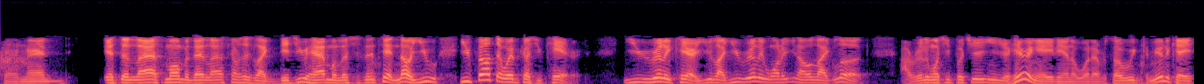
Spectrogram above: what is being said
okay, man, at the last moment, that last conversation, like, did you have malicious intent? No, you you felt that way because you cared. You really cared. You like, you really wanted, you know, like, look, I really want you to put your your hearing aid in or whatever, so we can communicate.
